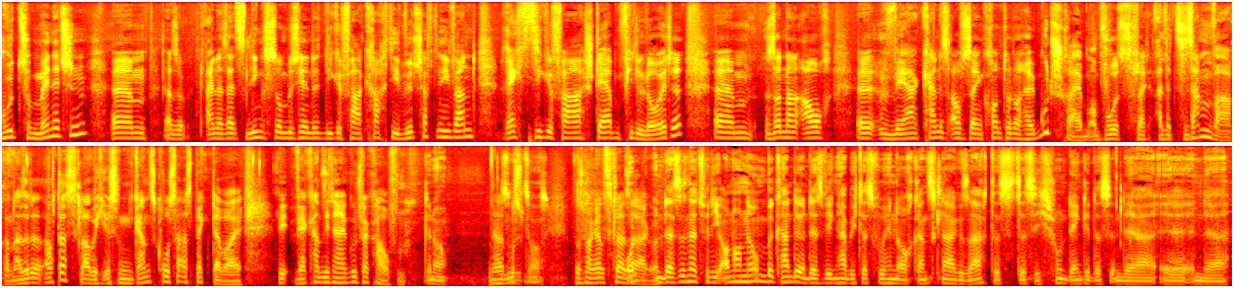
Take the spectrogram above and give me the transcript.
gut zu managen. Ähm, also einerseits links so ein bisschen die Gefahr kracht die Wirtschaft in die Wand, rechts die Gefahr sterben viele Leute, ähm, sondern auch, äh, wer kann es auf sein Konto nachher gut schreiben, obwohl es vielleicht alle zusammen waren. Also das, auch das, glaube ich, ist ein ganz großer Aspekt dabei. Wer, wer kann sich nachher gut verkaufen? Genau. Ja, so muss, muss man ganz klar und, sagen. Und das ist natürlich auch noch eine Unbekannte und deswegen habe ich das vorhin auch ganz klar gesagt, dass, dass ich schon denke, dass in der, äh, in der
